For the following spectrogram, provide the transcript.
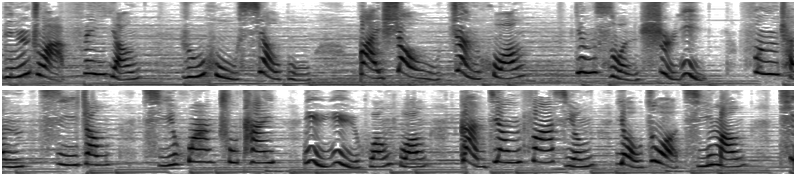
鳞爪飞扬，如虎啸谷，百兽震惶。鹰隼试翼，风尘翕张，奇花初胎，郁郁皇皇。干将发行，有作其芒。天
